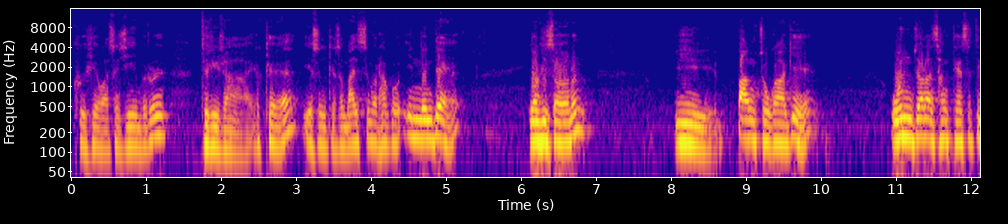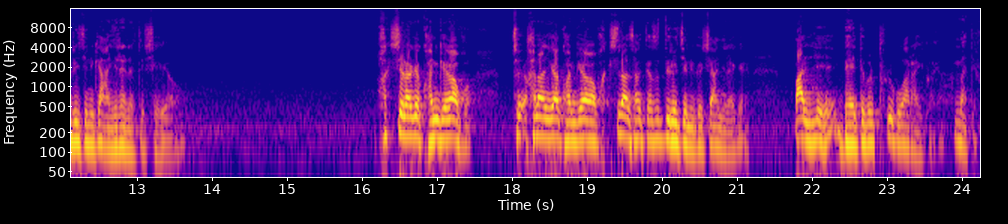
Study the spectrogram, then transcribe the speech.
그해 와서 예물을 드리라 이렇게 예수님께서 말씀을 하고 있는데 여기서는 이 빵 조각이 온전한 상태에서 드려지는 게 아니라는 뜻이에요. 확실하게 관계가 하나님과 관계가 확실한 상태에서 드려지는 것이 아니라 빨리 매듭을 풀고 와라 이거예요. 한마디로.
